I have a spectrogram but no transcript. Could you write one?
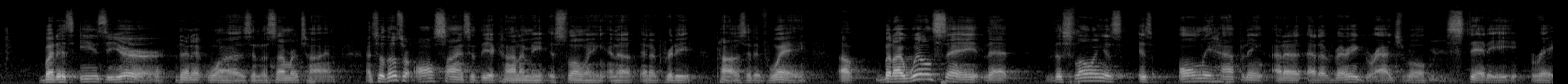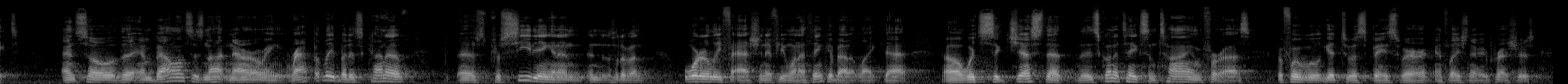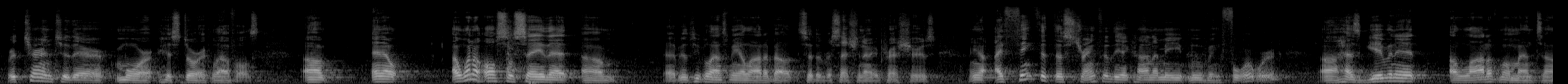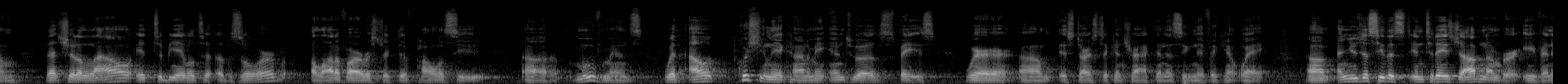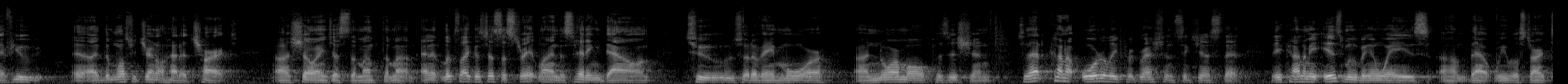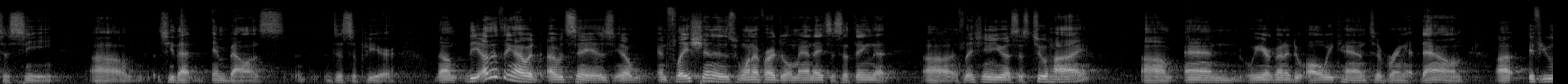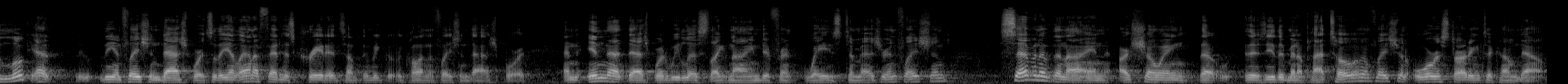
but it's easier than it was in the summertime. And so those are all signs that the economy is slowing in a, in a pretty positive way. Uh, but I will say that the slowing is, is only happening at a, at a very gradual, steady rate. And so the imbalance is not narrowing rapidly, but it's kind of uh, proceeding in, an, in sort of an orderly fashion, if you want to think about it like that, uh, which suggests that it's going to take some time for us before we'll get to a space where inflationary pressures return to their more historic levels. Um, and I, I want to also say that um, uh, because people ask me a lot about sort of recessionary pressures. You know, I think that the strength of the economy moving forward uh, has given it a lot of momentum that should allow it to be able to absorb a lot of our restrictive policy uh, movements without pushing the economy into a space where um, it starts to contract in a significant way. Um, and you just see this in today's job number, even. If you, uh, the Wall Street Journal had a chart uh, showing just the month to month. And it looks like it's just a straight line that's heading down to sort of a more uh, normal position. So that kind of orderly progression suggests that the economy is moving in ways um, that we will start to see, um, see that imbalance disappear. Um, the other thing I would, I would say is, you know, inflation is one of our dual mandates. It's a thing that uh, inflation in the U.S. is too high, um, and we are going to do all we can to bring it down. Uh, if you look at the inflation dashboard, so the Atlanta Fed has created something we call an inflation dashboard. And in that dashboard, we list like nine different ways to measure inflation. Seven of the nine are showing that there's either been a plateau of inflation or is starting to come down.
